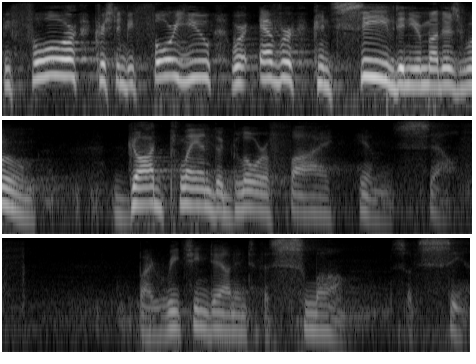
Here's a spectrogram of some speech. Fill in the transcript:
before, Christian, before you were ever conceived in your mother's womb, God planned to glorify Himself by reaching down into the slums of sin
